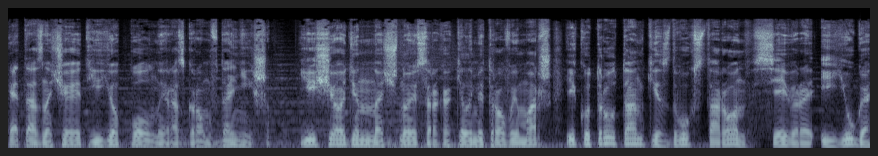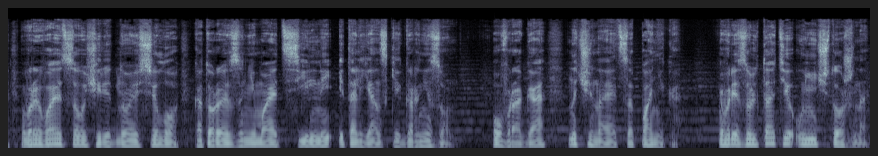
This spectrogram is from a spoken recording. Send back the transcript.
Это означает ее полный разгром в дальнейшем. Еще один ночной 40-километровый марш, и к утру танки с двух сторон, с севера и юга, врываются в очередное село, которое занимает сильный итальянский гарнизон. У врага начинается паника. В результате уничтожено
